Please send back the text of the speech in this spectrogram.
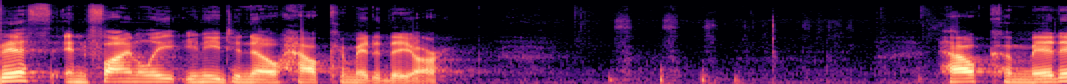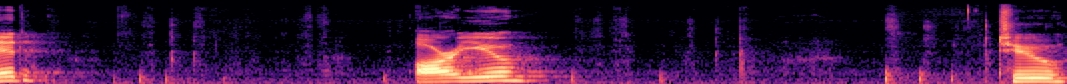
Fifth and finally, you need to know how committed they are. How committed are you to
